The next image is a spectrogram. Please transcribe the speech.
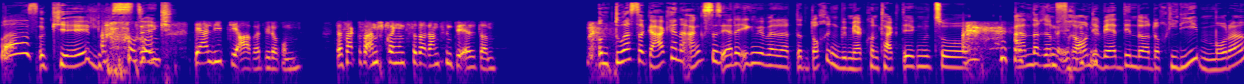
Was? Okay, Und lustig. der liebt die Arbeit wiederum. Der sagt, das Anstrengendste daran sind die Eltern. Und du hast da gar keine Angst, dass er da irgendwie, weil er dann doch irgendwie mehr Kontakt irgendwie zu anderen Nee. Frauen, die werden den da doch lieben, oder?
